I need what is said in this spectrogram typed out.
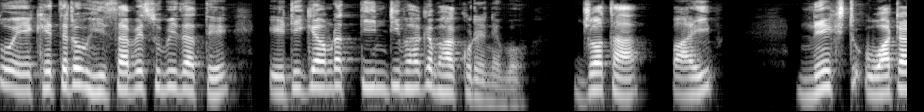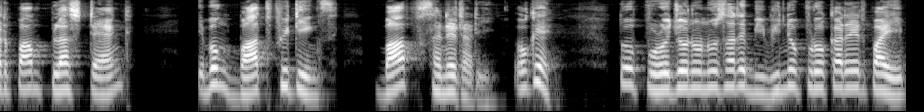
তো এক্ষেত্রেও হিসাবে সুবিধাতে এটিকে আমরা তিনটি ভাগে ভাগ করে নেব। যথা pipe next water pump plus tank এবং বাথ ফিটিংস বা স্যানিটারি ওকে তো প্রয়োজন অনুসারে বিভিন্ন প্রকারের পাইপ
